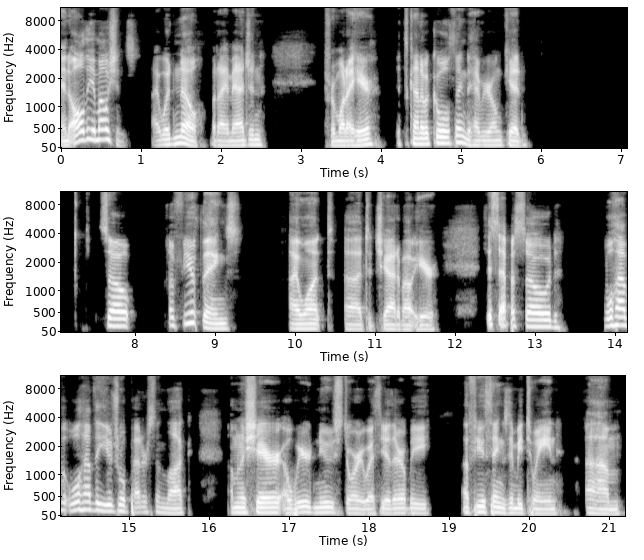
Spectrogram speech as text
and all the emotions I wouldn't know, but I imagine from what I hear, it's kind of a cool thing to have your own kid. So, a few things I want uh, to chat about here. This episode, we'll have we'll have the usual Pedersen luck. I'm going to share a weird news story with you. There'll be a few things in between, um,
